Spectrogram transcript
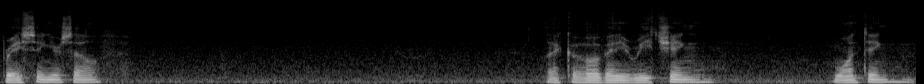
bracing yourself. Let go of any reaching, wanting,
